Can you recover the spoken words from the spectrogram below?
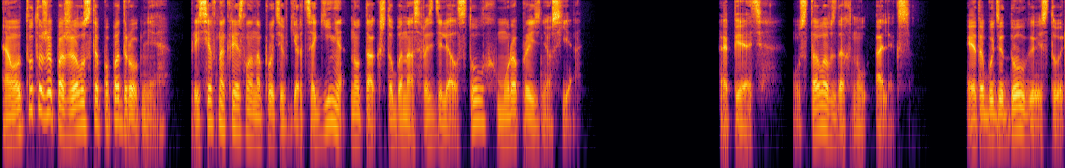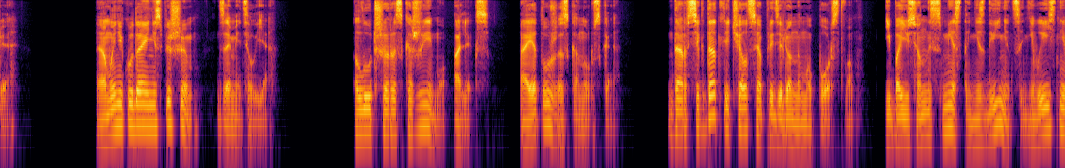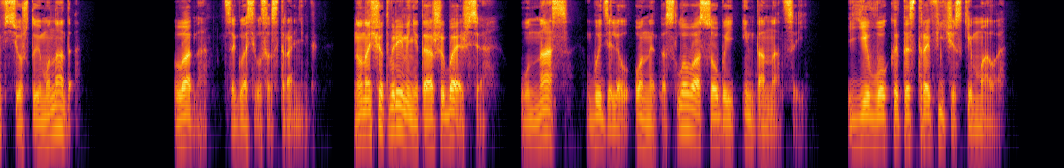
«А вот тут уже, пожалуйста, поподробнее», Присев на кресло напротив герцогини, но так, чтобы нас разделял стол, хмуро произнес я. «Опять», — устало вздохнул Алекс. «Это будет долгая история». «А мы никуда и не спешим», — заметил я. «Лучше расскажи ему, Алекс, а это уже Сканурская». Дар всегда отличался определенным упорством, и, боюсь, он и с места не сдвинется, не выяснив все, что ему надо. «Ладно», — согласился странник. Но насчет времени ты ошибаешься. У нас, выделил он это слово особой интонацией. Его катастрофически мало.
